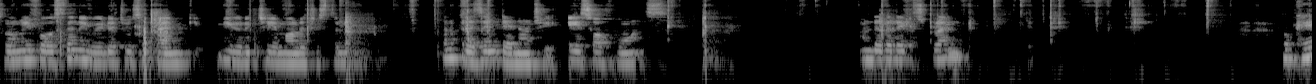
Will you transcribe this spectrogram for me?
సో మీ పర్సన్ ఈ వీడియో చూసే టైంకి మీ గురించి ఏం ఆలోచిస్తున్నారు? తన present energy ace of wands under the next front okay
